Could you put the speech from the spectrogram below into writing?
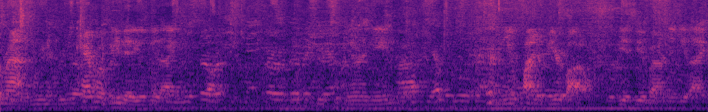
around. When the camera will be there, you'll be like, you know what I mean? And you'll find a beer bottle. There'll be a beer bottle, and you'll be like,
